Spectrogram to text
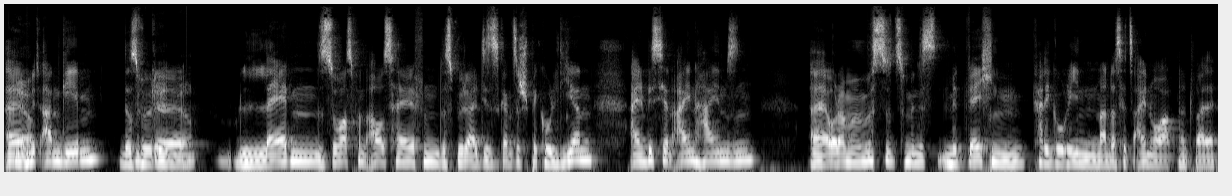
äh, ja. mit angeben. Das mit würde. Läden sowas von aushelfen. Das würde halt dieses ganze Spekulieren ein bisschen einheimsen. Äh, oder man müsste zumindest mit welchen Kategorien man das jetzt einordnet, weil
